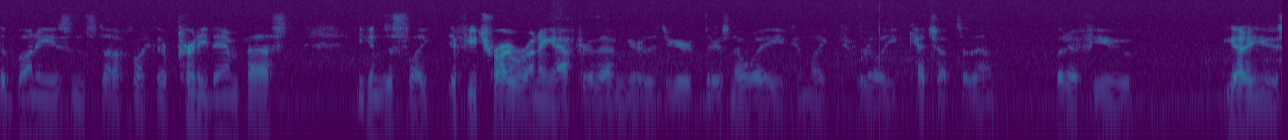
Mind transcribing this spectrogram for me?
the bunnies and stuff like they're pretty damn fast. You can just like if you try running after them you're, you're there's no way you can like really catch up to them. But if you you got to use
